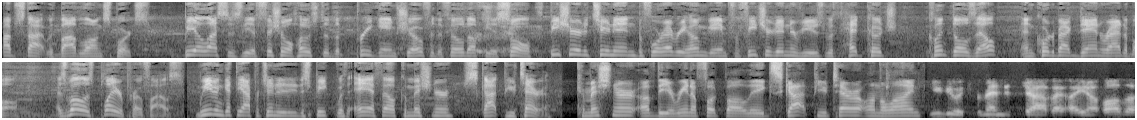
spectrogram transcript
Bob Stott with Bob Long Sports. BLS is the official host of the pregame show for the Philadelphia Soul. Be sure to tune in before every home game for featured interviews with head coach Clint Dolezel and quarterback Dan Raudabaugh, as well as player profiles. We even get the opportunity to speak with AFL Commissioner Scott Butera. Commissioner of the Arena Football League, Scott Butera, on the line. You do a tremendous job. I, I, you know, of all the,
